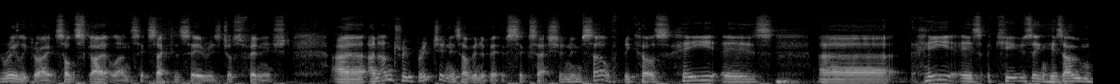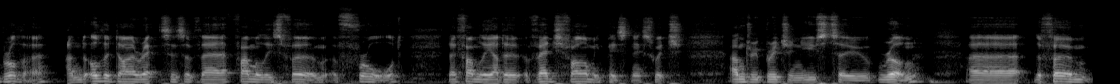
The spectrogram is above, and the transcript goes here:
really great. It's on Sky Atlantic. Second series just finished. Uh, and Andrew Bridgen is having a bit of succession himself because he is uh, he is accusing his own brother and other directors of their family's firm of fraud. Their family had a, veg farming business which Andrew Bridgen used to run. Uh, the firm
